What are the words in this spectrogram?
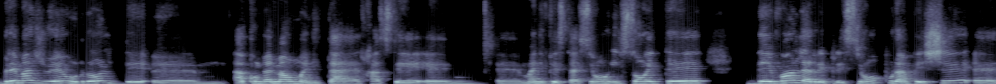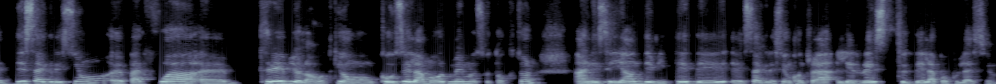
vraiment joué un rôle d'accompagnement euh, humanitaire à ces euh, manifestations. Ils ont été devant la répression pour empêcher des agressions parfois très violentes qui ont causé la mort même aux autochtones en essayant d'éviter des agressions contre le reste de la population.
